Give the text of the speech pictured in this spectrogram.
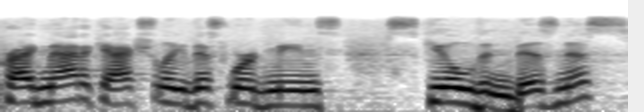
Pragmatic, actually, this word means skilled in business.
